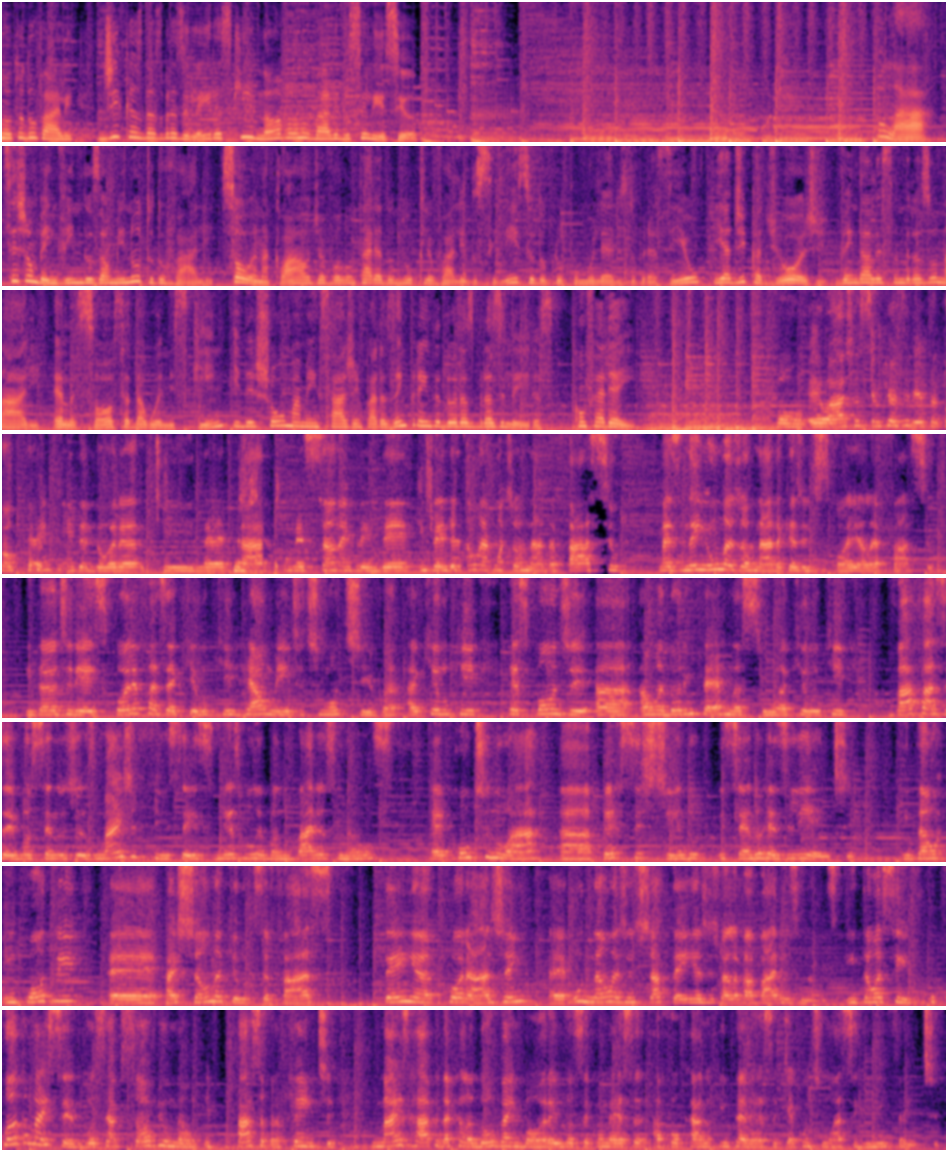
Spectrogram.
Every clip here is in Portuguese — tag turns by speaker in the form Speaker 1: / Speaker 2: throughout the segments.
Speaker 1: Minuto do Vale. Dicas das brasileiras que inovam no Vale do Silício.
Speaker 2: Olá, sejam bem-vindos ao Minuto do Vale. Sou Ana Cláudia, voluntária do Núcleo Vale do Silício do Grupo Mulheres do Brasil, e a dica de hoje vem da Alessandra Zonari. Ela é sócia da One Skin e deixou uma mensagem para as empreendedoras brasileiras. Confere aí.
Speaker 3: Bom, eu acho assim o que eu diria para qualquer empreendedora que está né, começando a empreender. Empreender não é uma jornada fácil, mas nenhuma jornada que a gente escolhe ela é fácil. Então eu diria escolha fazer aquilo que realmente te motiva, aquilo que responde a, a uma dor interna sua, aquilo que vai fazer você nos dias mais difíceis, mesmo levando vários nãos, é continuar ah, persistindo e sendo resiliente. Então, encontre é, paixão naquilo que você faz, tenha coragem. É, o não a gente já tem, a gente vai levar vários nãos. Então, assim, o quanto mais cedo você absorve o não e passa para frente, mais rápido aquela dor vai embora e você começa a focar no que interessa, que é continuar seguindo em frente.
